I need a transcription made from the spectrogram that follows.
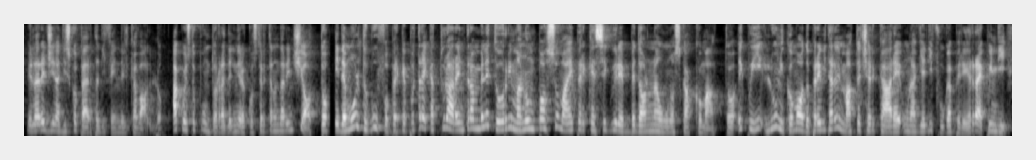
e la regina di scoperta difende il cavallo. A questo punto il re del nero è costretto ad andare in C8 ed è molto buffo perché potrei catturare entrambe le torri ma non posso mai perché seguirebbe donna 1 scacco matto e qui l'unico modo per evitare il matto è cercare una via di fuga per il re, quindi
